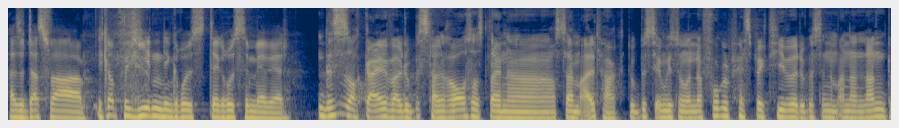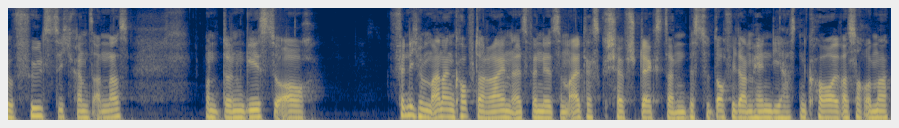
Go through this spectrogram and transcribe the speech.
also das war, ich glaube, für jeden den größ der größte Mehrwert. Das ist auch geil, weil du bist halt raus aus deiner, aus deinem Alltag. Du bist irgendwie so in der Vogelperspektive, du bist in einem anderen Land, du fühlst dich ganz anders. Und dann gehst du auch finde ich, mit einem anderen Kopf da rein, als wenn du jetzt im Alltagsgeschäft steckst, dann bist du doch wieder am Handy, hast einen Call, was auch immer.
